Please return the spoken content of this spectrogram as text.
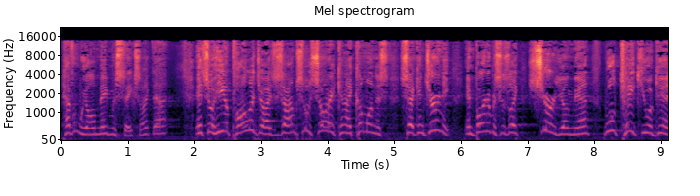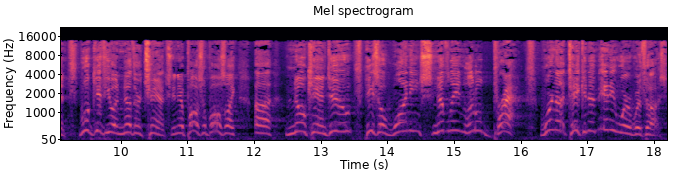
haven't we all made mistakes like that? And so he apologizes. I'm so sorry. Can I come on this second journey? And Barnabas is like, Sure, young man. We'll take you again. We'll give you another chance. And the Apostle Paul's like, uh, No can do. He's a whining, sniveling little brat. We're not taking him anywhere with us.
